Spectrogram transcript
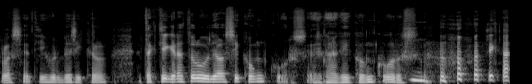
vlastně té hudby říkal, tak ti gratuluju, udělal si konkurs. Já říkám, jaký konkurs? Hmm. říká,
